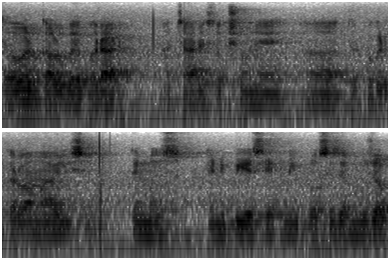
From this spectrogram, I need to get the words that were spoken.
ધવલ કાળુભાઈ ભરાડ આ ચારે શખ્સોને ધરપકડ કરવામાં આવેલી છે. તેમજ એનડીપીએસ એક્ટની પ્રોસિજર મુજબ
